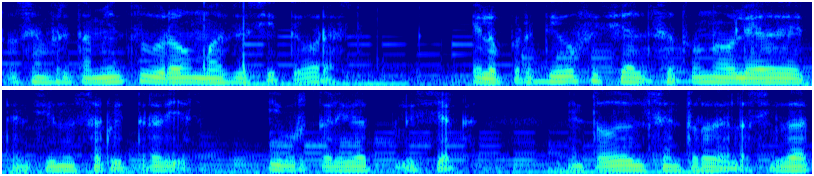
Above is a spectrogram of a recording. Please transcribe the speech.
Los enfrentamientos duraron más de 7 horas. El operativo oficial desató una oleada de detenciones arbitrarias y brutalidad policíaca en todo el centro de la ciudad.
